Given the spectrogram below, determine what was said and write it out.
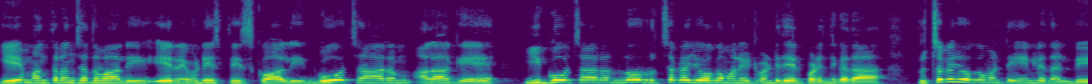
ఏ మంత్రం చదవాలి ఏ రెమెడీస్ తీసుకోవాలి? గోచారం అలాగే ఈ గోచారంలో రుచక యోగం అనేటువంటిది ఏర్పడింది కదా. రుచక యోగం అంటే ఏం లేదండి?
